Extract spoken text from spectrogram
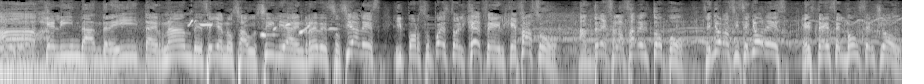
Ah, qué linda Andreita Hernández. Ella nos auxilia en redes sociales. Y por supuesto el jefe, el jefazo, Andrés Salazar el Topo. Señoras y señores, este es el Monster Show.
